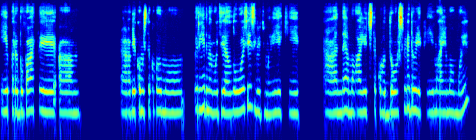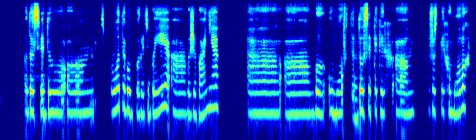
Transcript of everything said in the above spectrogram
і перебувати, ам, е, в якомусь такому рівному діалозі з людьми, які, а, не мають такого досвіду, який маємо ми, досвіду, ем, спротиву, боротьби, а, виживання, а, а, в умов досить таких, ам, жорстких умовах.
